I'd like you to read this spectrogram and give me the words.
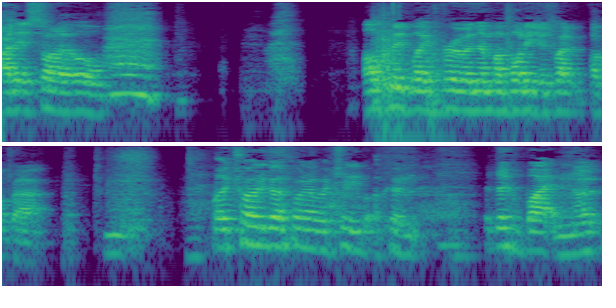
I didn't swallow it all. I was midway through and then my body just went, fuck that. I tried to go for another chili, but I couldn't. I took a bite and no.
